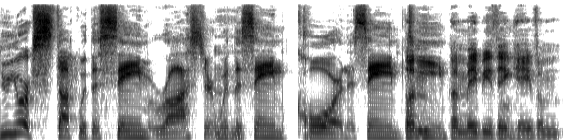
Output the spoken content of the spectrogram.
New York stuck with the same roster, with Mhm. the same core and the same But team. but maybe they gave him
